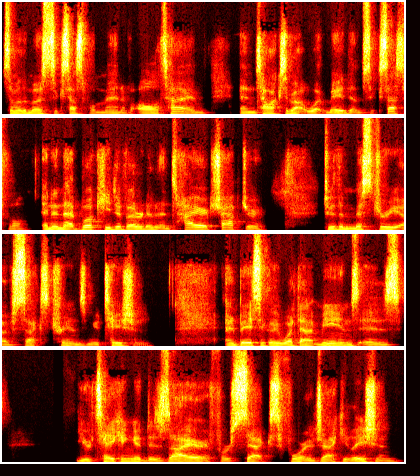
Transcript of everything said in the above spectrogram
some of the most successful men of all time and talks about what made them successful. And in that book he devoted an entire chapter to the mystery of sex transmutation. And basically what that means is you're taking a desire for sex for ejaculation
